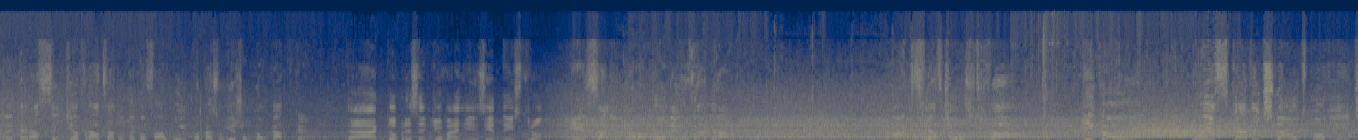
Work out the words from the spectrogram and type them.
ale teraz sędzia wraca do tego faulu i pokazuje żółtą kartkę. Tak, dobre sędziowanie z jednej strony. Jest za linią obrony, uwaga! Akcja wciąż trwa. I gol! Błyskawiczna odpowiedź.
